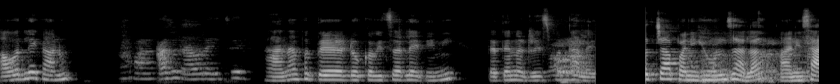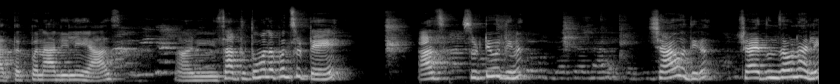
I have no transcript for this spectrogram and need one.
आवरले का आणू हा ना फक्त डोकं विचारलंय त्यांनी तर त्यांना ड्रेस पण घालायचा. चहा पाणी घेऊन झाला. आणि सार्थक पण आलेले आहे आज. आणि सार्थक तुम्हाला पण सुट्टी आहे? आज सुट्टी होती ना? शाळा होती का? शाळेतून जाऊन आले?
